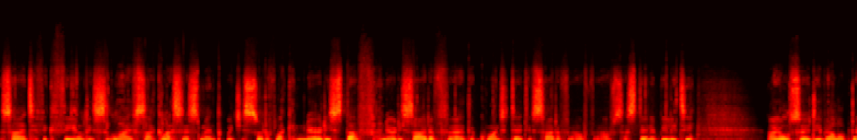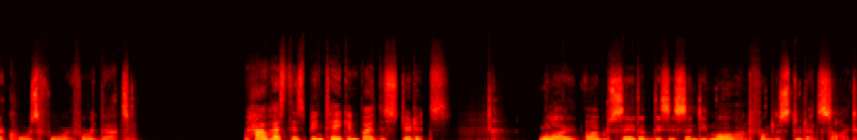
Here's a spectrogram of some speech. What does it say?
scientific field is life cycle assessment, which is sort of like a nerdy stuff, nerdy side of uh, the quantitative side of, of, of, sustainability. I also developed a course for, for that. How has this been taken by the students? Well, I, I would say that this is a demand from the student side.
